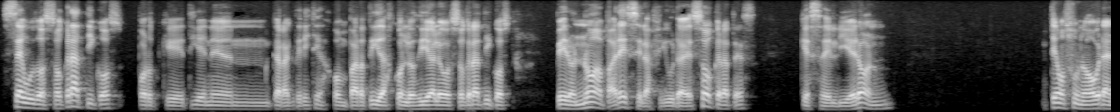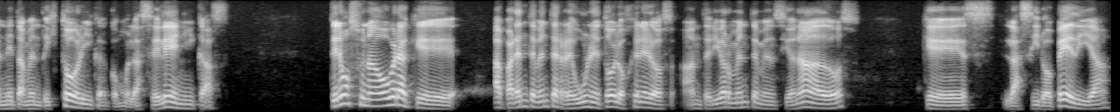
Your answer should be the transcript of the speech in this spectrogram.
pseudo-socráticos, porque tienen características compartidas con los diálogos socráticos, pero no aparece la figura de Sócrates, que es el Hierón. Tenemos una obra netamente histórica, como las helénicas. Tenemos una obra que aparentemente reúne todos los géneros anteriormente mencionados, que es la Ciropedia,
